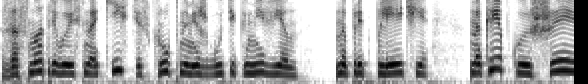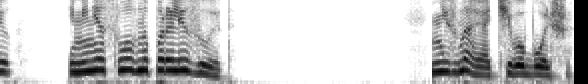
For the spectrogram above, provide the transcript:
Засматриваюсь на кисти с крупными жгутиками вен, на предплечье, на крепкую шею, и меня словно парализует. Не знаю, от чего больше.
